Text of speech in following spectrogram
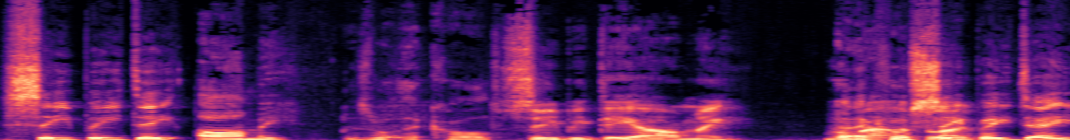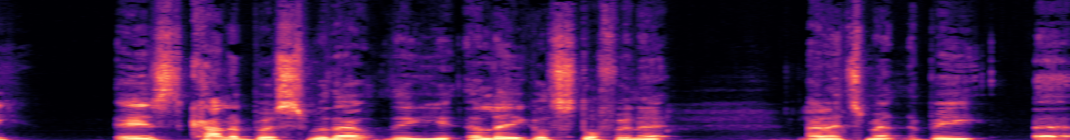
CBD Army is what they're called, CBD Army. What and of course? CBD is cannabis without the illegal stuff in it, and it's meant to be a,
